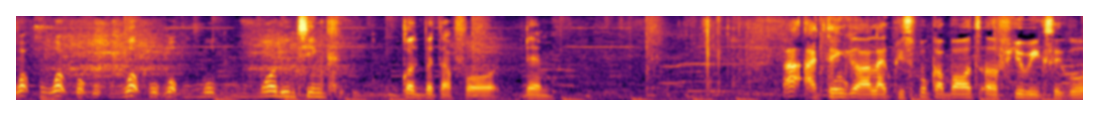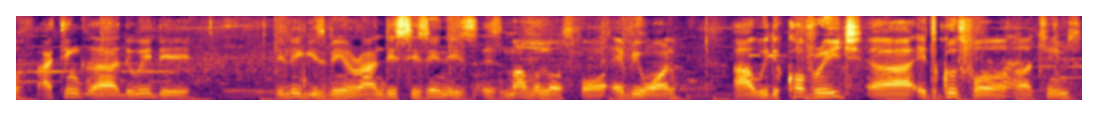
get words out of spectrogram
what what, what what, what what what do you think got better for them? I think, uh, like we spoke about a few weeks ago, I think uh, the way the the league is being run this season is, is marvelous for everyone. Uh, with the coverage, uh, it's good for uh, teams.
